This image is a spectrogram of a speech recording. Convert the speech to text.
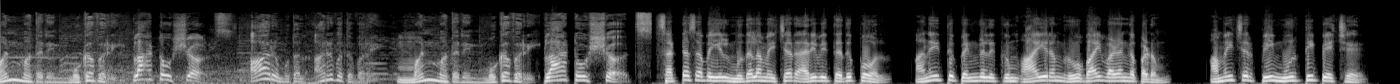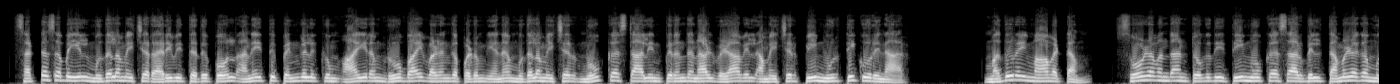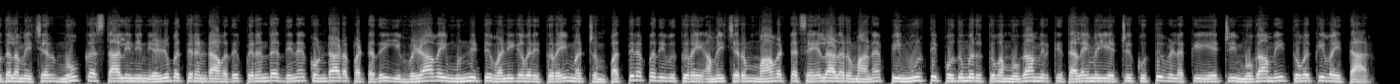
மன்மதனின் முகவரி. Plato shirts ஆறு முதல் அறுபது வரை. மன்மதனின் முகவரி. பிளாட்டோ ஷர்ட்ஸ் சட்டசபையில் முதலமைச்சர் அறிவித்தது போல் அனைத்து பெண்களுக்கும் ஆயிரம் ரூபாய் வழங்கப்படும். அமைச்சர் பி. மூர்த்தி பேச்சு. சட்டசபையில் முதலமைச்சர் அறிவித்தது போல் அனைத்து பெண்களுக்கும் ஆயிரம் ரூபாய் வழங்கப்படும் என முதலமைச்சர் மு. க. ஸ்டாலின் பிறந்தநாள் விழாவில் அமைச்சர் பி. மூர்த்தி கூறினார். மதுரை மாவட்டம் சோழவந்தான் தொகுதி திமுக சார்பில் தமிழக முதலமைச்சர் மு க ஸ்டாலினின் எழுபத்திரண்டாவது பிறந்த தின கொண்டாடப்பட்டது. இவ்விழாவை முன்னிட்டு வணிகவரித்துறை மற்றும் பத்திரப்பதிவுத்துறை அமைச்சரும் மாவட்ட செயலாளருமான பி மூர்த்தி பொதுமருத்துவ முகாமிற்கு தலைமையேற்று குத்துவிளக்கு ஏற்றி முகாமை துவக்கி வைத்தார்.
